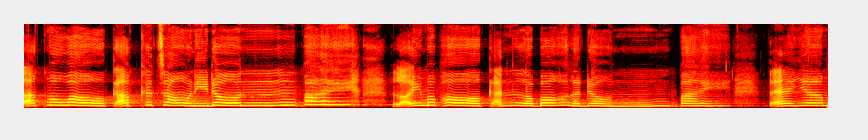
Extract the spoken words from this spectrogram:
ลักมาเว้ากับข้าเจ้านี่โดนไปลอยมาพอกันละบอละโดนไป แต่ยาม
